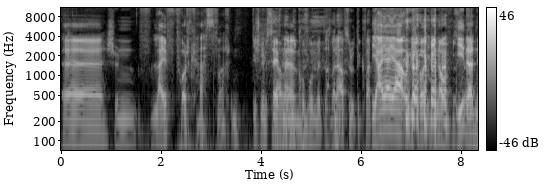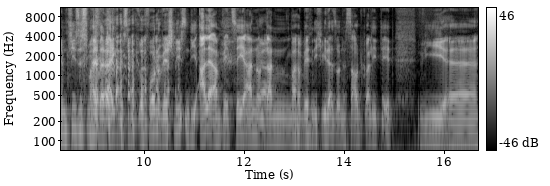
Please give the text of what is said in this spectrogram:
äh, schönen Live-Podcast machen. Ich nehme safe Ja, mein ähm, Mikrofon mit, das war der absolute Quatsch. Ja, ja, ja, und ich wollte, genau, jeder nimmt dieses Mal sein eigenes Mikrofon und wir schließen die alle am PC an und Ja. dann machen wir nicht wieder so eine Soundqualität wie, äh,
